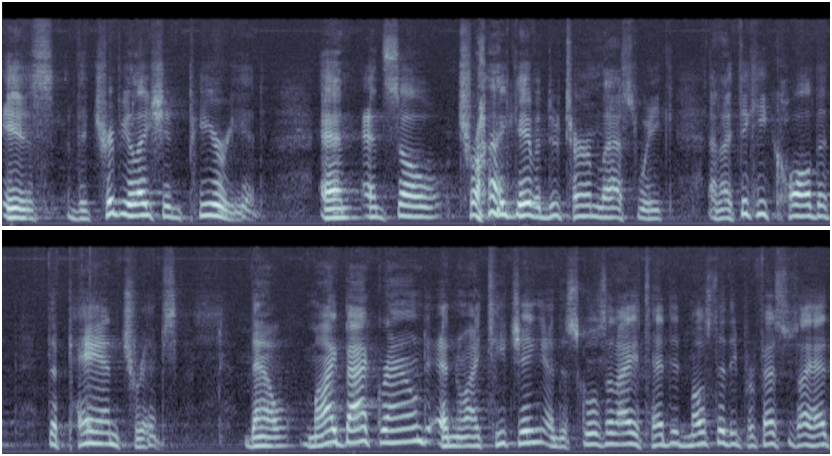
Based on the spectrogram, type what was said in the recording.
is the tribulation period. And, and so Try gave a new term last week, and I think he called it the pan tribs. Now, my background and my teaching and the schools that I attended, most of the professors I had,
